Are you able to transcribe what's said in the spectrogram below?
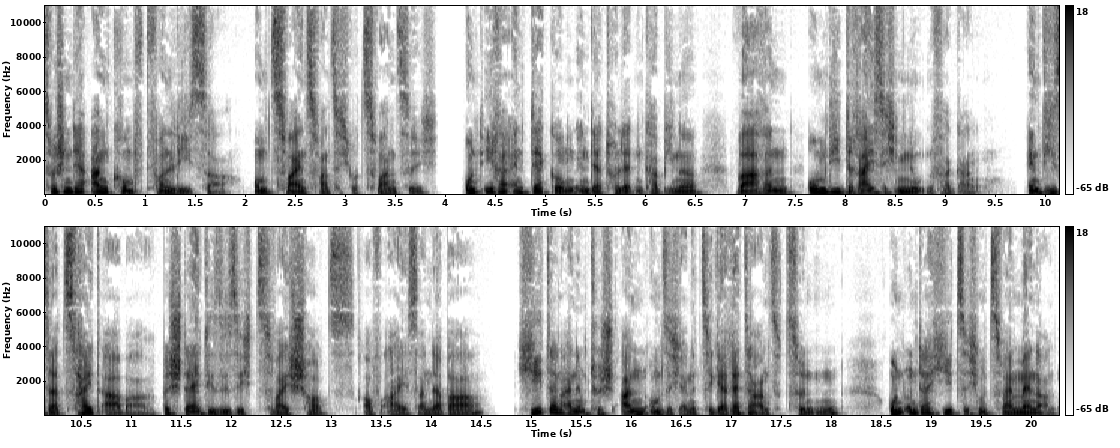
Zwischen der Ankunft von Lisa um 22.20 Uhr und ihrer Entdeckung in der Toilettenkabine waren um die 30 Minuten vergangen. In dieser Zeit aber bestellte sie sich zwei Shots auf Eis an der Bar, hielt an einem Tisch an, um sich eine Zigarette anzuzünden und unterhielt sich mit zwei Männern.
